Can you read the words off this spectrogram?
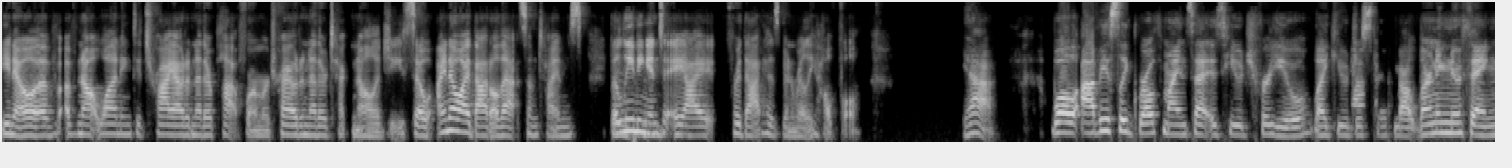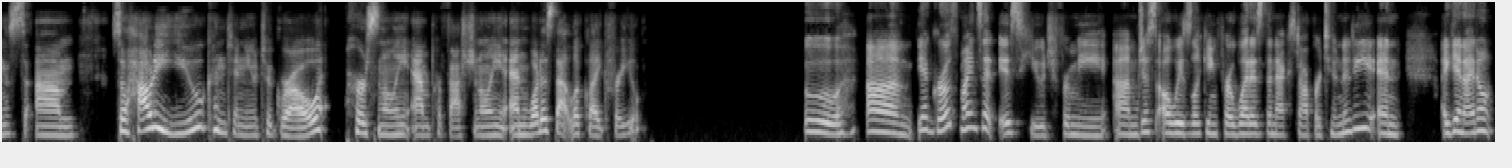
you know, of of not wanting to try out another platform or try out another technology. So I know I battle that sometimes, but mm-hmm. leaning into AI for that has been really helpful. Yeah. Well, obviously growth mindset is huge for you, like you just talked about learning new things. Um, so how do you continue to grow personally and professionally and what does that look like for you? Ooh, um, yeah, growth mindset is huge for me. Um, just always looking for what is the next opportunity. And again, I don't,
